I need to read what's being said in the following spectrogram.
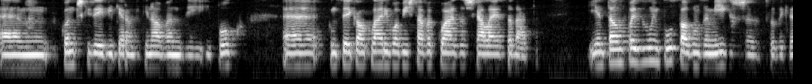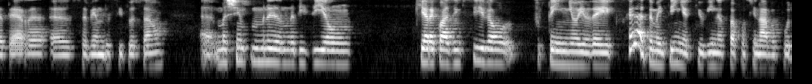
Um, quando pesquisei vi que eram 29 anos e, e pouco, uh, comecei a calcular e o Bobby estava quase a chegar lá a essa data. E então depois o impulso de alguns amigos, pessoas aqui da Terra, sabendo da situação, uh, mas sempre me, me, diziam que era quase impossível, porque tinham a ideia que se calhar também tinha que o Guinness só funcionava por,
